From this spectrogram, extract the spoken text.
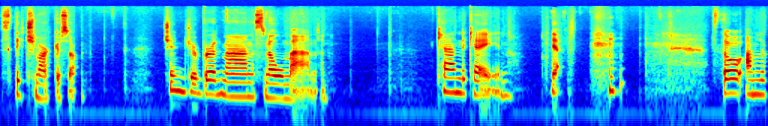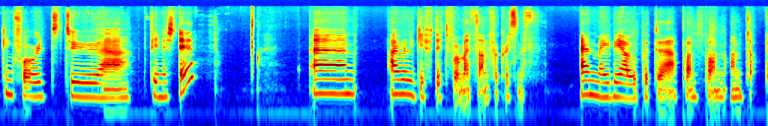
stitch markers on. Gingerbread man, snowman, and candy cane. Yeah. So I'm looking forward to uh, finish this and I will gift it for my son for Christmas. And maybe I will put a pompon on top.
